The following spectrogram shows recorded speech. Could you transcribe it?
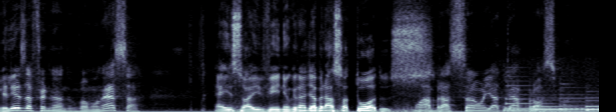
Beleza, Fernando? Vamos nessa? É isso aí, Vini. Um grande abraço a todos. Um abração e até a próxima.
